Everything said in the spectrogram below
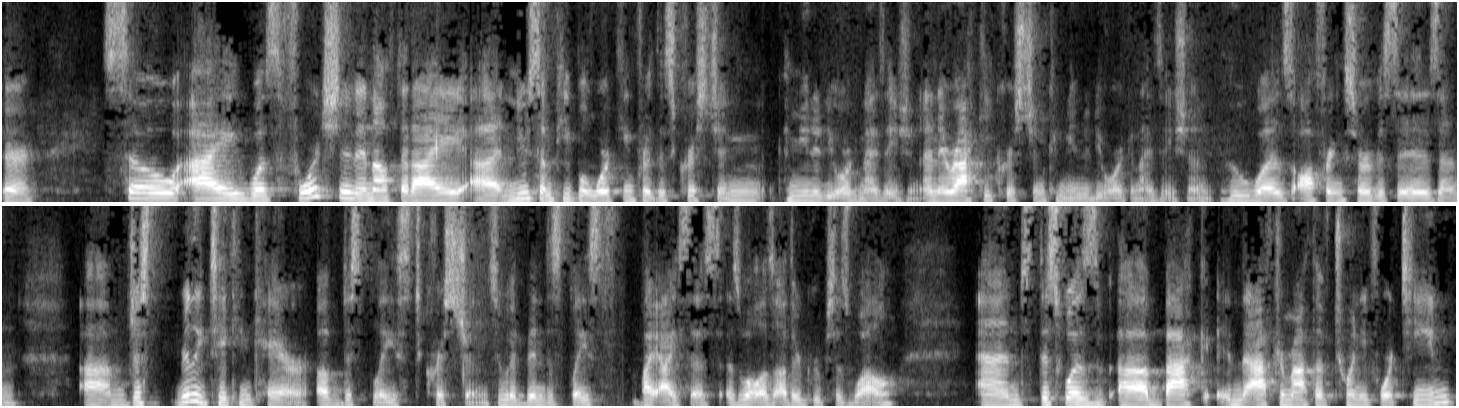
Sure. So I was fortunate enough that I uh, knew some people working for this Christian community organization, an Iraqi Christian community organization, who was offering services and um, just really taking care of displaced Christians who had been displaced by ISIS, as well as other groups as well. And this was uh, back in the aftermath of 2014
